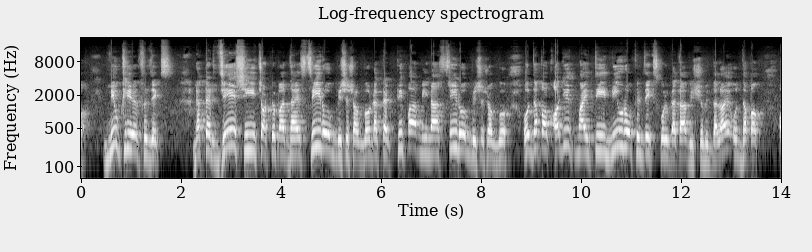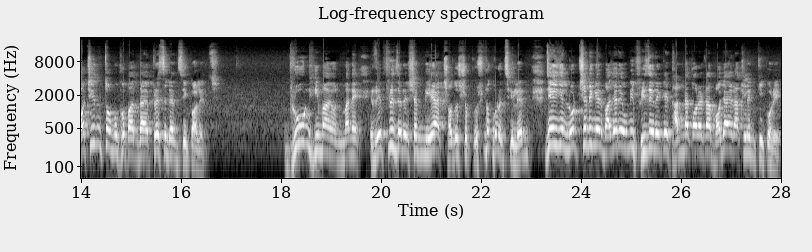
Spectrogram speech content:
of nuclear physics doctor J C Chattopadhyay, স্ত্রীরোগ বিশেষজ্ঞ ডক্টর কৃপা মিনা, স্ত্রীরোগ বিশেষজ্ঞ, অধ্যাপক অজিত মাইতি, নিউরোফিজিক্স কলকাতা বিশ্ববিদ্যালয়, অধ্যাপক অচিন্ত মুখোপাধ্যায়, প্রেসিডেন্সি কলেজ। ভ্রূণ হিমায়ন মানে রেফ্রিজারেশন নিয়ে এক সদস্য প্রশ্ন করেছিলেন যে এই যে লোডশেডিং এর বাজারে উনি ফ্রিজে রেখে ঠান্ডা করাটা বজায় রাখলেন কি করে?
